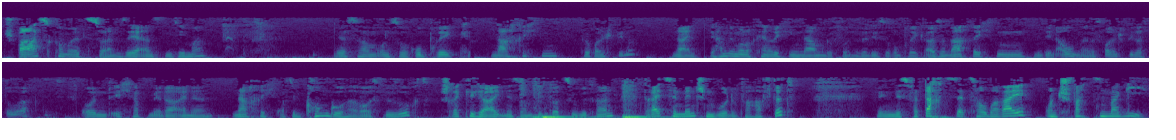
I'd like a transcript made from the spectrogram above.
Spaß kommen wir jetzt zu einem sehr ernsten Thema. Wir haben unsere Rubrik Nachrichten für Rollenspieler. Nein, wir haben immer noch keinen richtigen Namen gefunden für diese Rubrik. Also Nachrichten mit den Augen eines Rollenspielers beobachtet. Und ich habe mir da eine Nachricht aus dem Kongo herausgesucht. Schreckliche Ereignisse haben sich dort zugetan. 13 Menschen wurden verhaftet wegen des Verdachts der Zauberei und schwarzen Magie.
